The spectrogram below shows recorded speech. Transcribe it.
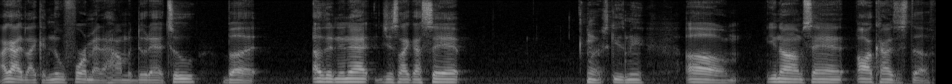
I got like a new format of how I'm gonna do that too. But other than that, just like I said, excuse me, um, you know what I'm saying, all kinds of stuff.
